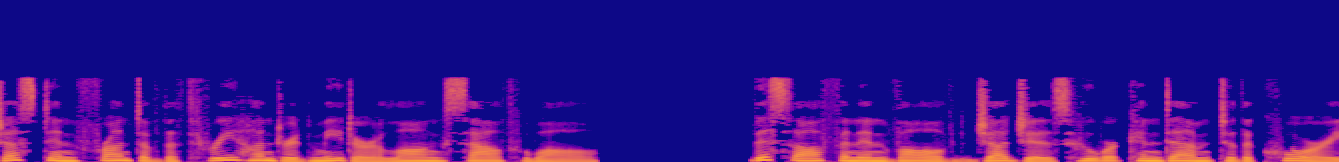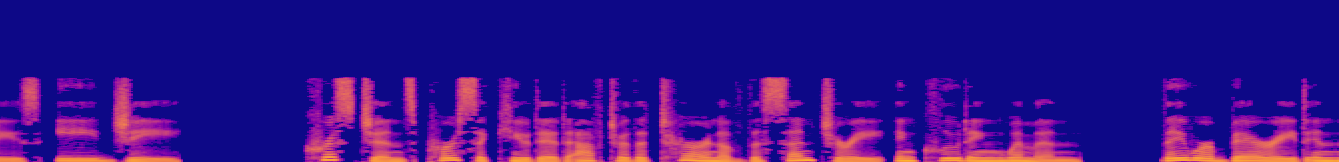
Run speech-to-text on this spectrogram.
just in front of the 300 metre long south wall. This often involved judges who were condemned to the quarries, e.g. Christians persecuted after the turn of the century including women. They were buried in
